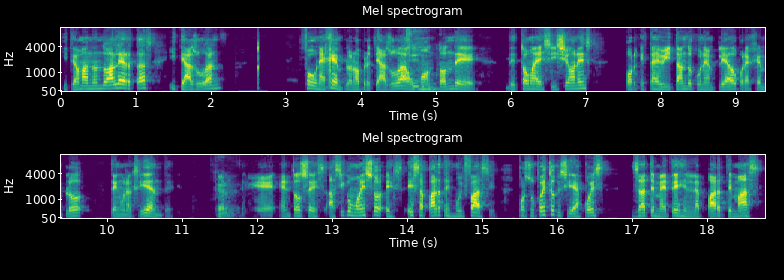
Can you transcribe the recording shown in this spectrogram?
y te va mandando alertas y te ayudan, fue un ejemplo, ¿no? Pero te ayuda a un montón de, toma de decisiones porque estás evitando que un empleado, por ejemplo, tenga un accidente. Eh, entonces, así como eso, es, esa parte es muy fácil. Por supuesto que si después ya te metes en la parte más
